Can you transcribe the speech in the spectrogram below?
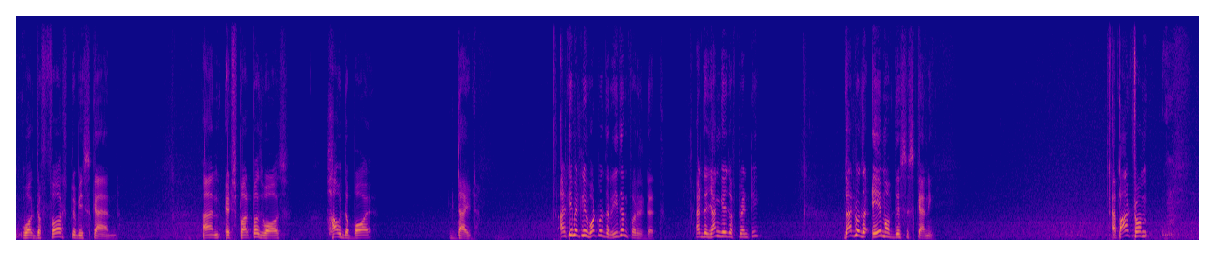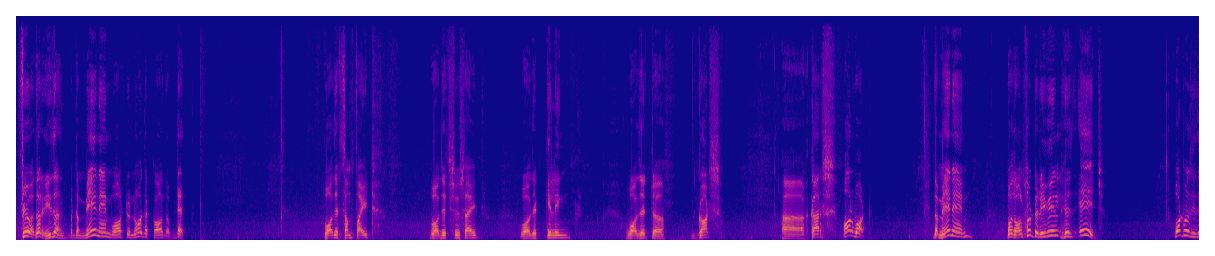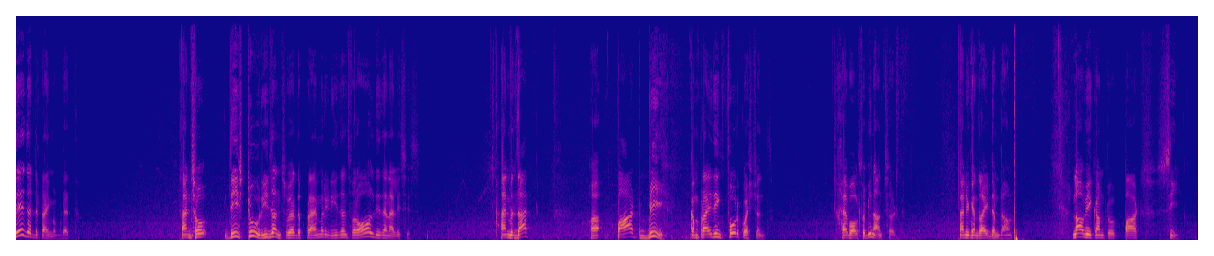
was the first to be scanned and its purpose was how the boy died. Ultimately, what was the reason for his death? At the young age of 20, that was the aim of this scanning. Apart from few other reasons, but the main aim was to know the cause of death. Was it some fight? Was it suicide? Was it killing? Was it uh, God's uh, curse or what? The main aim was also to reveal his age. What was his age at the time of death? And so these two reasons were the primary reasons for all these analysis. And with that, uh, part B comprising four questions have also been answered. And you can write them down. Now we come to part C.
